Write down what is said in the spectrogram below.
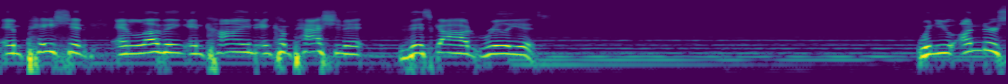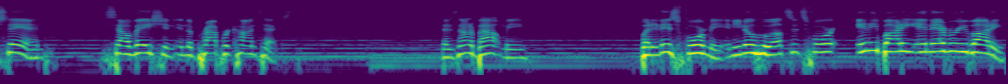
and patient and loving and kind and compassionate this God really is. When you understand salvation in the proper context, that it's not about me, but it is for me. And you know who else it's for? Anybody and everybody.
